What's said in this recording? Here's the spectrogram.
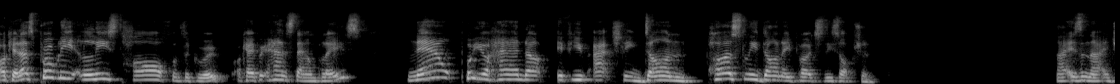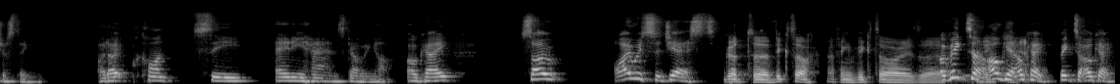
Okay, that's probably at least half of the group. Okay, put your hands down, please. Now put your hand up if you've actually done, personally done a purchase lease option. Now, isn't that interesting? I don't, I can't see any hands going up. Okay. So I would suggest. Got uh, Victor. I think Victor is. Uh, oh, Victor. Okay. Okay. Victor. Okay.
